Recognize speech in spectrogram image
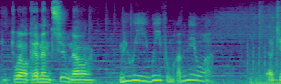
Puis toi, on te ramène dessus ou non? Mais oui, oui, il faut me ramener, moi. Ok.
